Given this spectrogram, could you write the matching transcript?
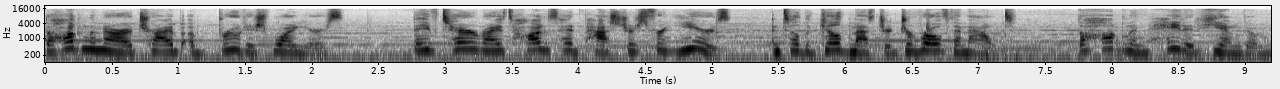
The Hoglin are a tribe of brutish warriors. They've terrorized Hogshead pastures for years until the Guildmaster drove them out. The Hoglin hated Hyungum.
